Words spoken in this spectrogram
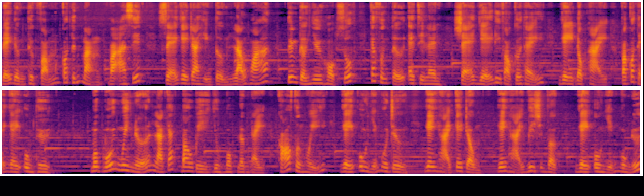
để đựng thực phẩm có tính mặn và axit sẽ gây ra hiện tượng lão hóa, tương tự như hộp xốp, các phân tử ethylene sẽ dễ đi vào cơ thể, gây độc hại và có thể gây ung thư. Một mối nguy nữa là các bao bì dùng một lần này khó phân hủy, gây ô nhiễm môi trường, gây hại cây trồng, gây hại vi sinh vật, gây ô nhiễm nguồn nước.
